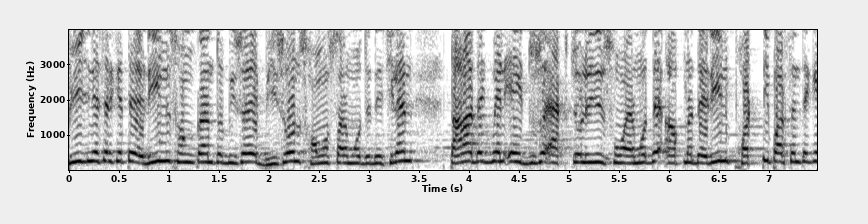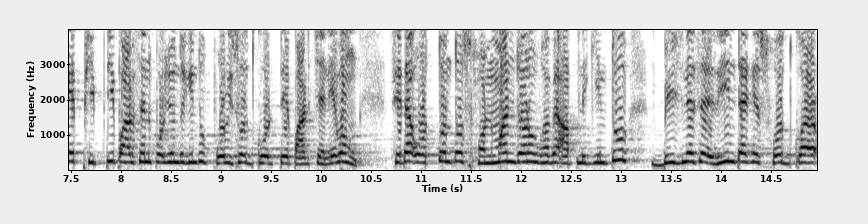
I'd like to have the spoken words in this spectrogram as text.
বিজনেসের ক্ষেত্রে ঋণ সংক্রান্ত বিষয়ে ভীষণ সমস্যার মধ্যে দিয়ে ছিলেন, তারা দেখবেন এই দুশো একচল্লিশ দিন সময়ের মধ্যে আপনাদের ঋণ ফর্টি পার্সেন্ট থেকে ফিফটি পার্সেন্ট পর্যন্ত কিন্তু পরিশোধ করতে পারছেন এবং সেটা অত্যন্ত সম্মানজনকভাবে আপনি কিন্তু বিজনেসের ঋণটাকে শোধ করার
